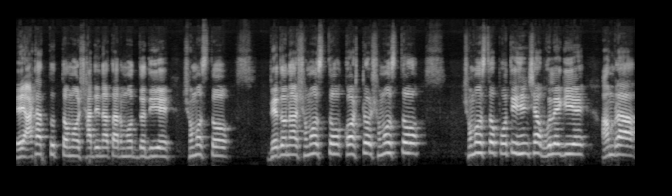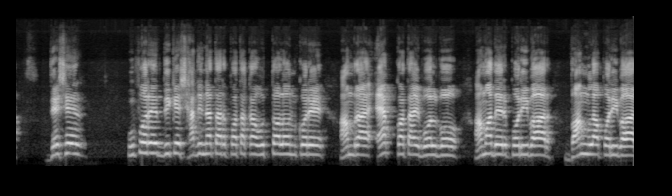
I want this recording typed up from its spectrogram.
এই আটাত্তরতম স্বাধীনতার মধ্য দিয়ে সমস্ত বেদনা, সমস্ত কষ্ট, সমস্ত সমস্ত প্রতিহিংসা ভুলে গিয়ে আমরা দেশের উপরের দিকে স্বাধীনতার পতাকা উত্তোলন করে আমরা এক কথায় বলব আমাদের পরিবার, বাংলা পরিবার,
